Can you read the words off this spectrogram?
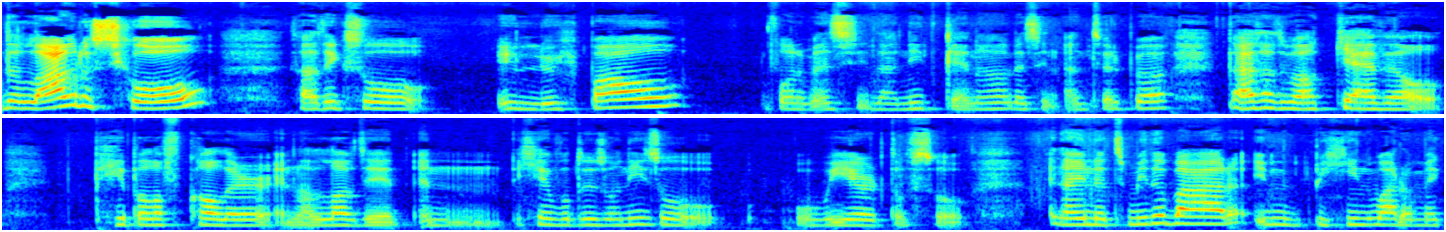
de lagere school zat ik zo in luchtbouw. Voor de mensen die dat niet kennen, dat is in Antwerpen. Daar zat wel keihard people of color. En I loved it. En je voelde zo niet zo weird of zo. En dan in het middelbaar, in het begin waren we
